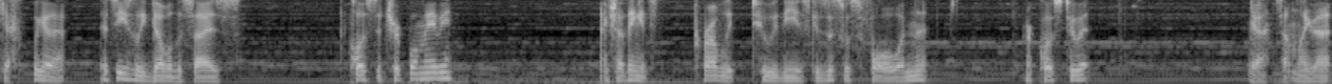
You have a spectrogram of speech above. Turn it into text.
Yeah, look at that. It's easily double the size. Close to triple, maybe? Actually, I think it's probably two of these, because this was full, wasn't it? Or close to it? Yeah, something like that.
